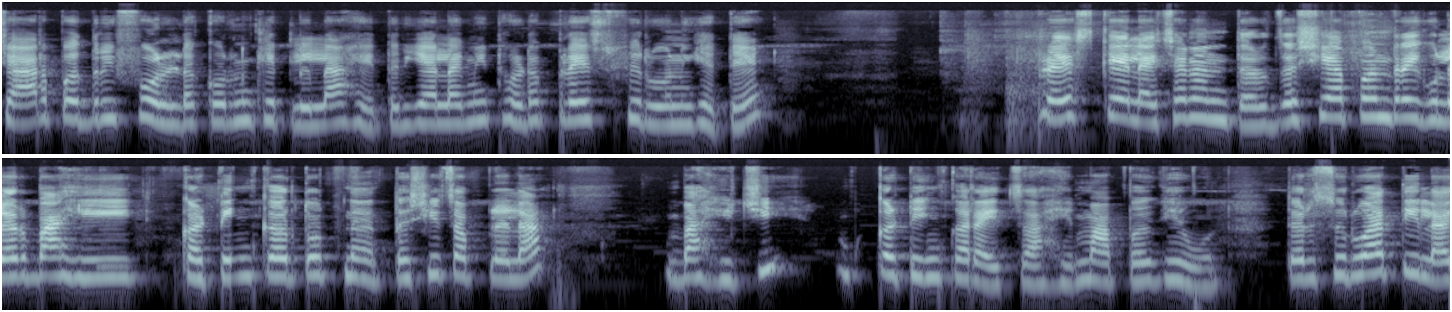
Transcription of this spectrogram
चार पदरी फोल्ड करून घेतलेलं आहे. तर याला मी थोडं प्रेस फिरवून घेते. प्रेस केल्याच्यानंतर जशी आपण रेग्युलर बाही कटिंग करतो ना तशीच आपल्याला बाहीची कटिंग करायचं आहे मापं घेऊन. तर सुरुवातीला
